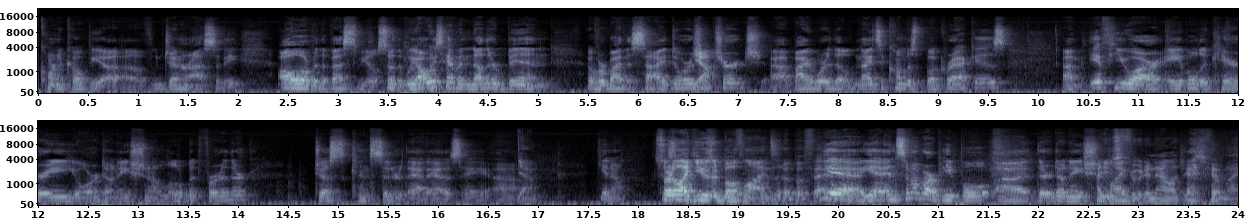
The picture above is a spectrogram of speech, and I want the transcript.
cornucopia of generosity all over the vestibule. So that we always have another bin over by the side doors Yeah. of church, uh, by where the Knights of Columbus book rack is. Um, if you are able to carry your donation a little bit further, just consider that as a um, Yeah. you know Sort of like using both lines at a buffet. yeah yeah. And some of our people, uh, their I donation use like food analogies for my.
